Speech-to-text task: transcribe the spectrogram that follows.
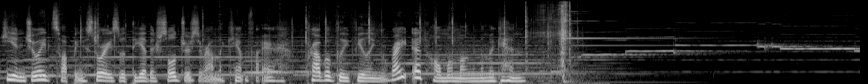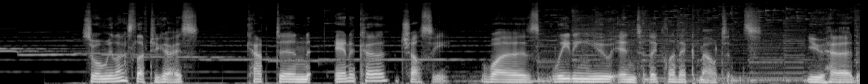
He enjoyed swapping stories with the other soldiers around the campfire, probably feeling right at home among them again. So when we last left you guys, Captain Annika Chelsea was leading you into the Glenick Mountains. You had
